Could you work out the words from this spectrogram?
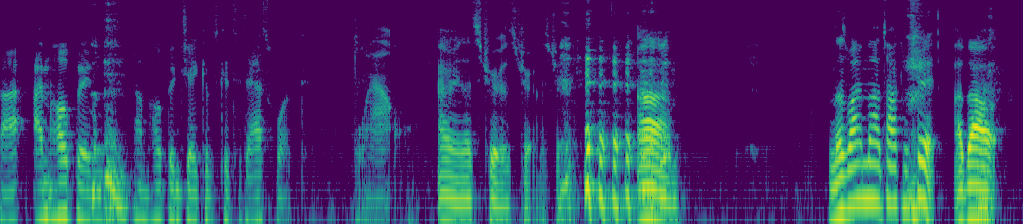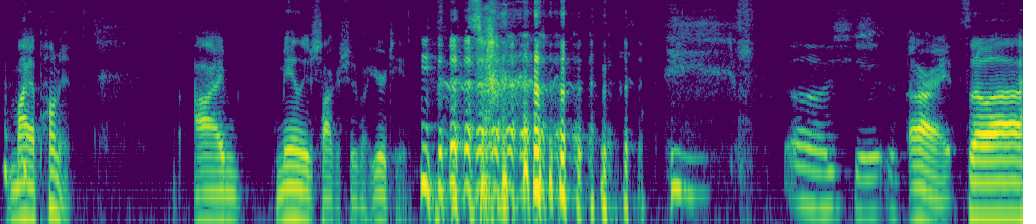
So I, I'm hoping I'm hoping Jacobs gets his ass whooped. Wow. I mean, that's true. That's true. That's true. um, that's why I'm not talking shit about my opponent. I'm mainly just talking shit about your team. Oh shit. All right, so uh,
